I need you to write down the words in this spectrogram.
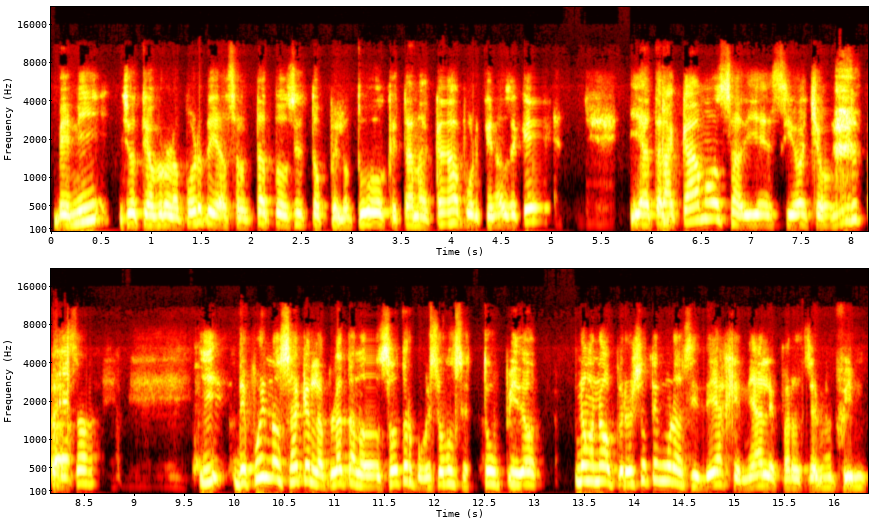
Vení, yo te abro la puerta y asaltá a todos estos pelotudos que están acá porque no sé qué y atracamos a 18 mil personas. Y después nos sacan la plata a nosotros porque somos estúpidos. No, no, pero yo tengo unas ideas geniales para hacer un film.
